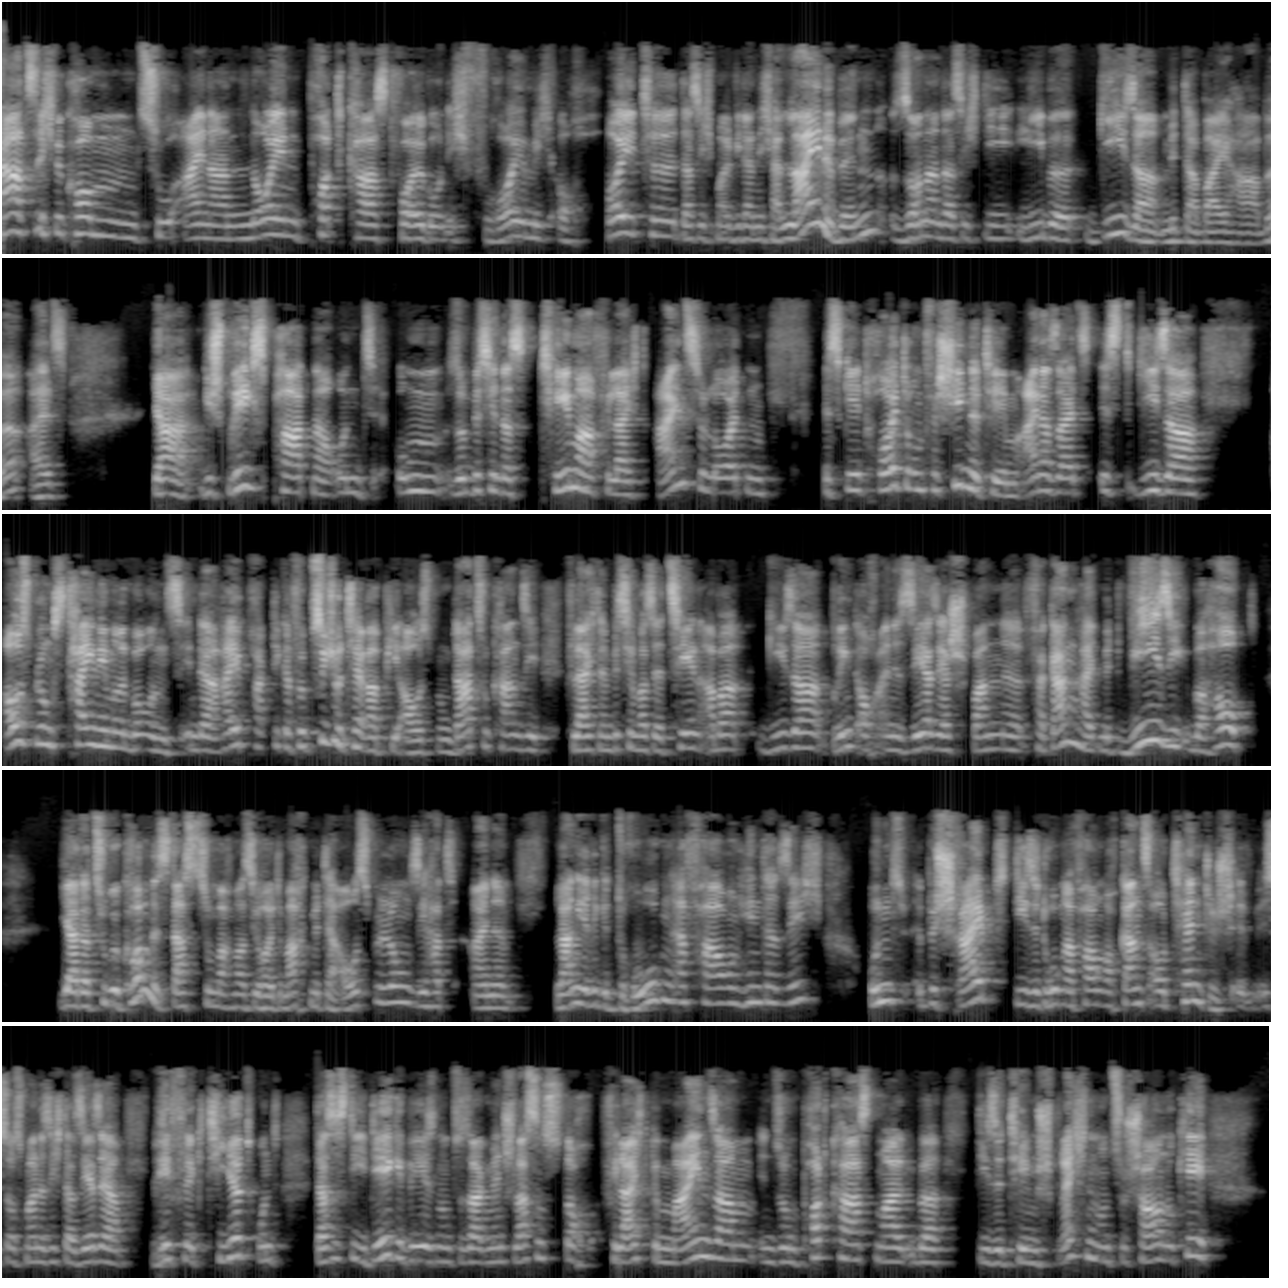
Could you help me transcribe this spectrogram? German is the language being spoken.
Herzlich willkommen zu einer neuen Podcast-Folge und ich freue mich auch heute, dass ich mal wieder nicht alleine bin, sondern dass ich die liebe Gisa mit dabei habe als ja, Gesprächspartner und um so ein bisschen das Thema vielleicht einzuläuten. Es geht heute um verschiedene Themen. Einerseits ist Gisa Ausbildungsteilnehmerin bei uns in der Heilpraktiker für Psychotherapie-Ausbildung. Dazu kann sie vielleicht ein bisschen was erzählen, aber Gisa bringt auch eine sehr, sehr spannende Vergangenheit mit, wie sie überhaupt ja dazu gekommen ist, das zu machen, was sie heute macht mit der Ausbildung. Sie hat eine langjährige Drogenerfahrung hinter sich und beschreibt diese Drogenerfahrung auch ganz authentisch, ist aus meiner Sicht da sehr, sehr reflektiert. Und das ist die Idee gewesen, um zu sagen, Mensch, lass uns doch vielleicht gemeinsam in so einem Podcast mal über diese Themen sprechen und zu schauen, okay,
